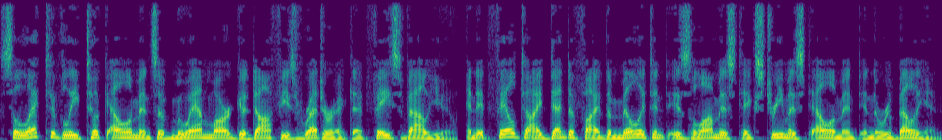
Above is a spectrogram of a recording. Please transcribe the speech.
selectively took elements of Muammar Gaddafi's rhetoric at face value, and it failed to identify the militant Islamist extremist element in the rebellion.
